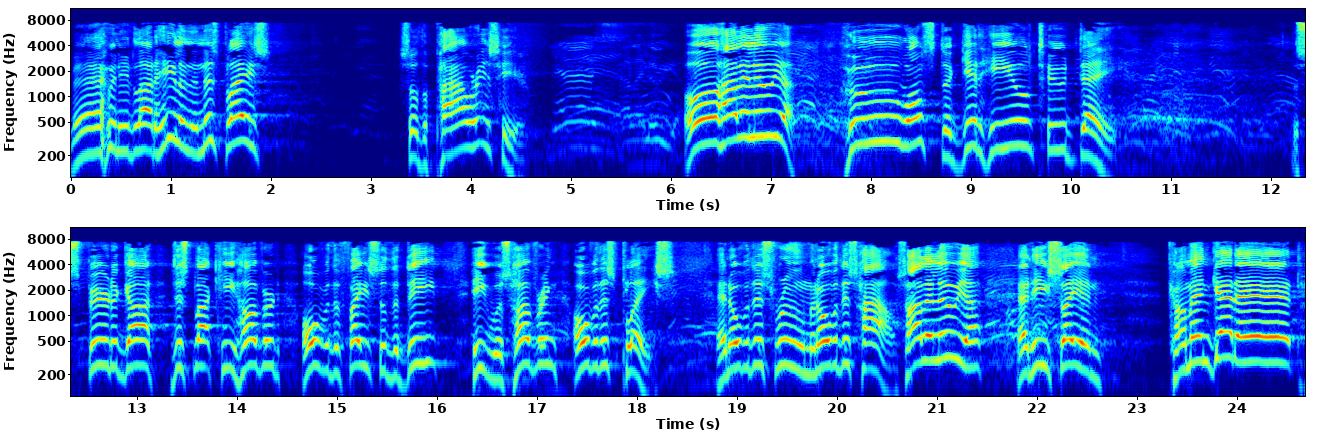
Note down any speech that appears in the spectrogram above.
Man, we need a lot of healing in this place. So the power is here. Oh, hallelujah. Who wants to get healed today? The Spirit of God, just like He hovered over the face of the deep, He was hovering over this place and over this room and over this house. Hallelujah. And he's saying, Come and get it.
